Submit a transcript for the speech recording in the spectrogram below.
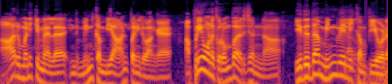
ஆறு மணிக்கு மேலே இந்த மின் கம்பியை ஆன் பண்ணிடுவாங்க. அப்படியும் உனக்கு ரொம்ப அர்ஜென்ட்னா இதுதான் மின்வேலி கம்பியோட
